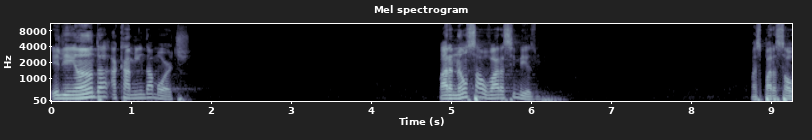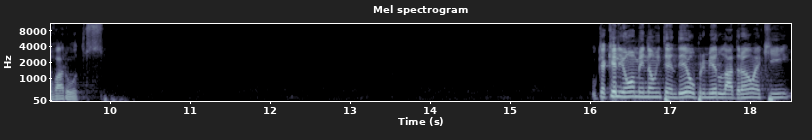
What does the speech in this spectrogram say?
ele anda a caminho da morte, para não salvar a si mesmo, mas para salvar outros. O que aquele homem não entendeu, o primeiro ladrão, é que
